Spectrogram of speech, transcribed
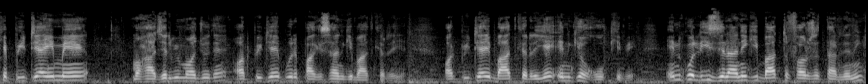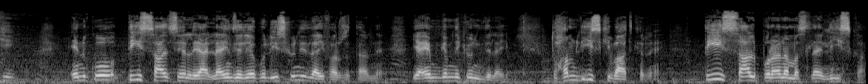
कि पीटीआई में महाजिर भी मौजूद हैं और पीटीआई पूरे पाकिस्तान की बात कर रही है। और पीटीआई बात कर रही है इनके हकूक़ की भी। इनको लीज दिलाने की बात तो फारूक सत्तार ने नहीं की। इनको 30 साल से लाइन एरिया को लीज क्यों नहीं दिलाई फारूक सत्तार ने या एम ने क्यों नहीं दिलाई? तो हम लीज की बात कर रहे हैं। तीस साल पुराना मसला है लीज का।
